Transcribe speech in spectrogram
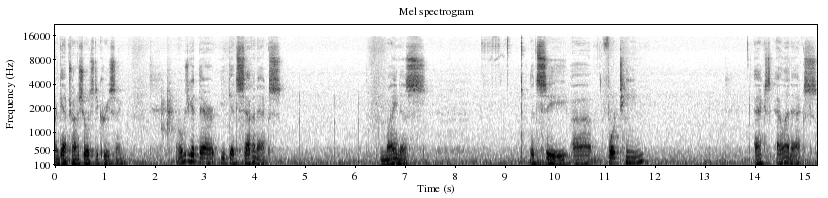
Again, I'm trying to show it's decreasing. And what would you get there? You'd get 7x minus, let's see, um, 14 x ln x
